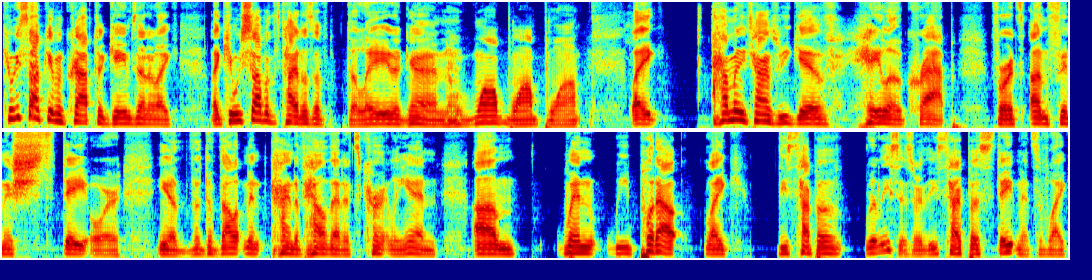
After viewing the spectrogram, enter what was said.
can we stop giving crap to games that are like, like, can we stop with the titles of delayed again, womp womp womp, like, how many times we give Halo crap for its unfinished state or you know the development kind of hell that it's currently in, um, when we put out like these type of releases or these type of statements of like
